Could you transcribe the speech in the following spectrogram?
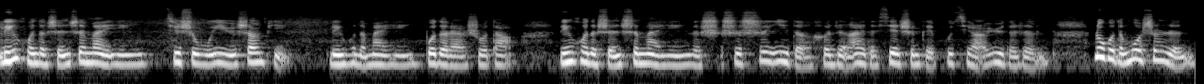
灵魂的神圣卖淫其实无异于商品。灵魂的卖淫，波德莱尔说道：“灵魂的神圣卖淫的是是诗意的和仁爱的献身给不期而遇的人、路过的陌生人。”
